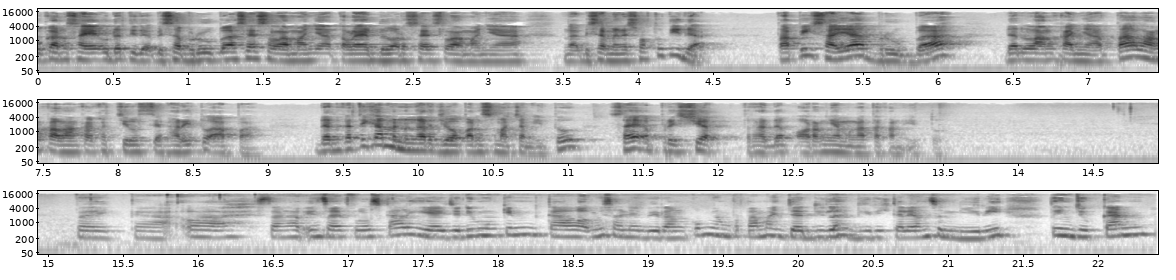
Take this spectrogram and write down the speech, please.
bukan saya udah tidak bisa berubah saya selamanya teledor saya selamanya nggak bisa manage waktu tidak tapi saya berubah dan langkah nyata, langkah-langkah kecil setiap hari itu apa. Dan ketika mendengar jawaban semacam itu, saya appreciate terhadap orang yang mengatakan itu. Baik Kak, wah sangat insightful sekali ya. Jadi mungkin kalau misalnya dirangkum yang pertama jadilah diri kalian sendiri, tunjukkan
